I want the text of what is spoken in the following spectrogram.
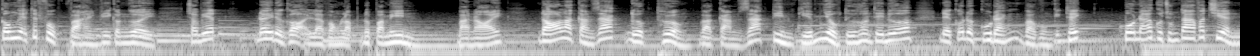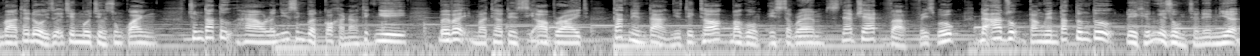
công nghệ thuyết phục và hành vi con người, cho biết đây được gọi là vòng lặp dopamine. Bà nói, đó là cảm giác được thưởng và cảm giác tìm kiếm nhiều thứ hơn thế nữa để có được cú đánh vào vùng kích thích. Bộ não của chúng ta phát triển và thay đổi dựa trên môi trường xung quanh. Chúng ta tự hào là những sinh vật có khả năng thích nghi. Bởi vậy mà theo tiến sĩ Albright, các nền tảng như TikTok bao gồm Instagram, Snapchat và Facebook đã áp dụng các nguyên tắc tương tự để khiến người dùng trở nên nghiện.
